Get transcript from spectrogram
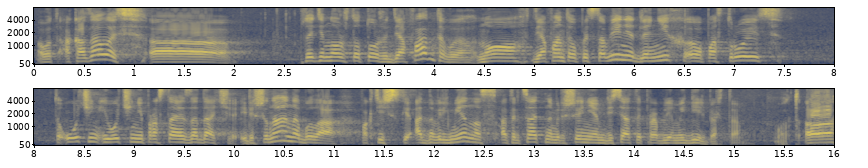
Вот оказалось, вот эти множества тоже диафантовые, но диафантовое представление для них э, построить очень и очень непростая задача. И решена она была фактически одновременно с отрицательным решением десятой проблемы Гильберта. Вот. А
